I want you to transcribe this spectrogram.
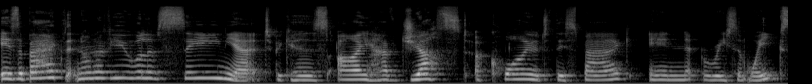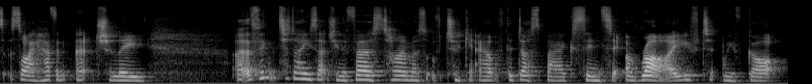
is a bag that none of you will have seen yet because I have just acquired this bag in recent weeks. So I haven't actually, I think today's actually the first time I sort of took it out of the dust bag since it arrived. We've got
